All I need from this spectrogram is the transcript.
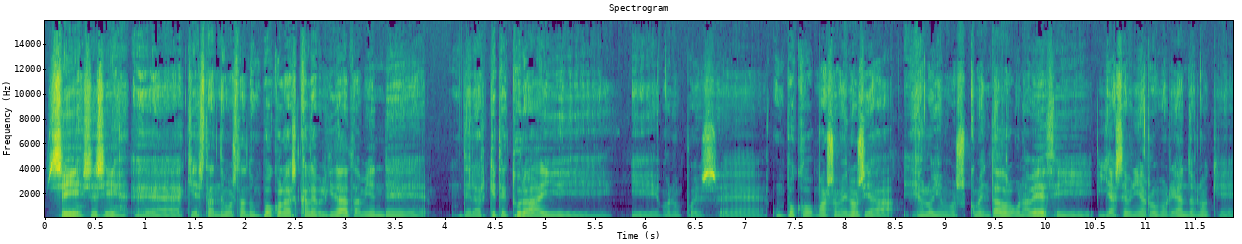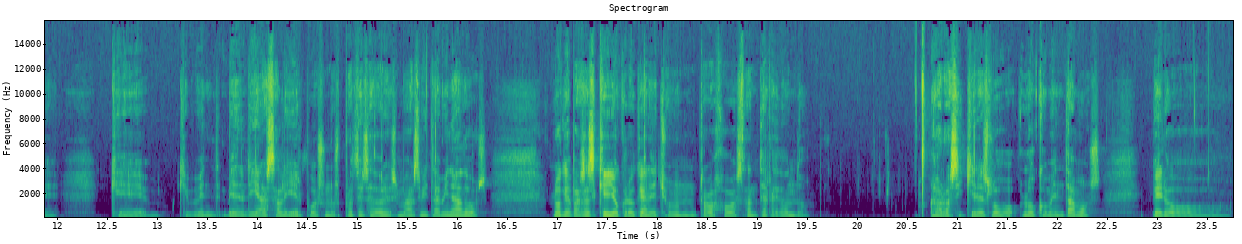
Sí, sí, sí. Eh, aquí están demostrando un poco la escalabilidad también de, de la arquitectura y, y, bueno, pues eh, un poco más o menos ya, ya lo habíamos comentado alguna vez y, y ya se venía rumoreando, ¿no? Que, que, vendrían a salir pues unos procesadores más vitaminados. Lo que pasa es que yo creo que han hecho un trabajo bastante redondo. Ahora si quieres lo, comentamos, pero,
